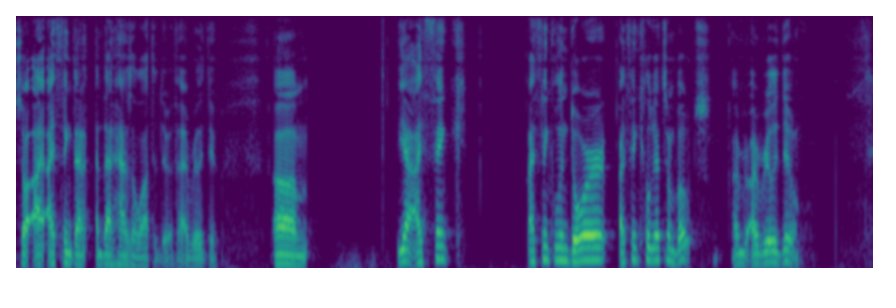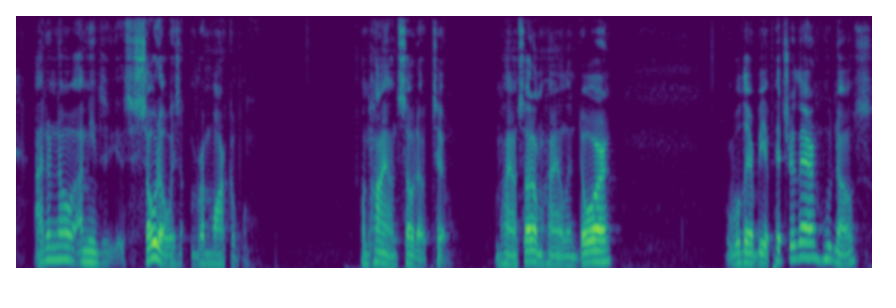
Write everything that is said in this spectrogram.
So I, I think that that has a lot to do with it. I really do. Um, yeah, I think I think Lindor. I think he'll get some votes. I, I really do. I don't know. I mean, Soto is remarkable. I'm high on Soto too. I'm high on Soto. I'm high on Lindor. Will there be a pitcher there? Who knows?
